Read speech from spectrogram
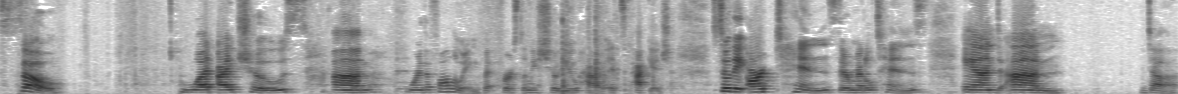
So what I chose um, were the following. But first, let me show you how it's packaged. So they are tins. They're metal tins. And, um, duh,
